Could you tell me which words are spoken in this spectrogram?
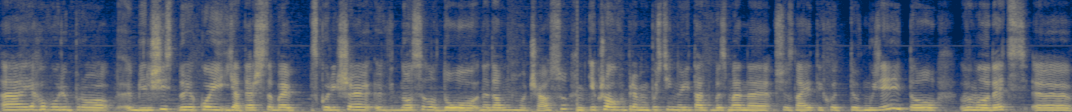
Е, я говорю про більшість, до якої я теж себе скоріше відносила до недавнього часу. Якщо ви прямо постійно і так без мене все знаєте і ходите в музей, то ви молодець. Е,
